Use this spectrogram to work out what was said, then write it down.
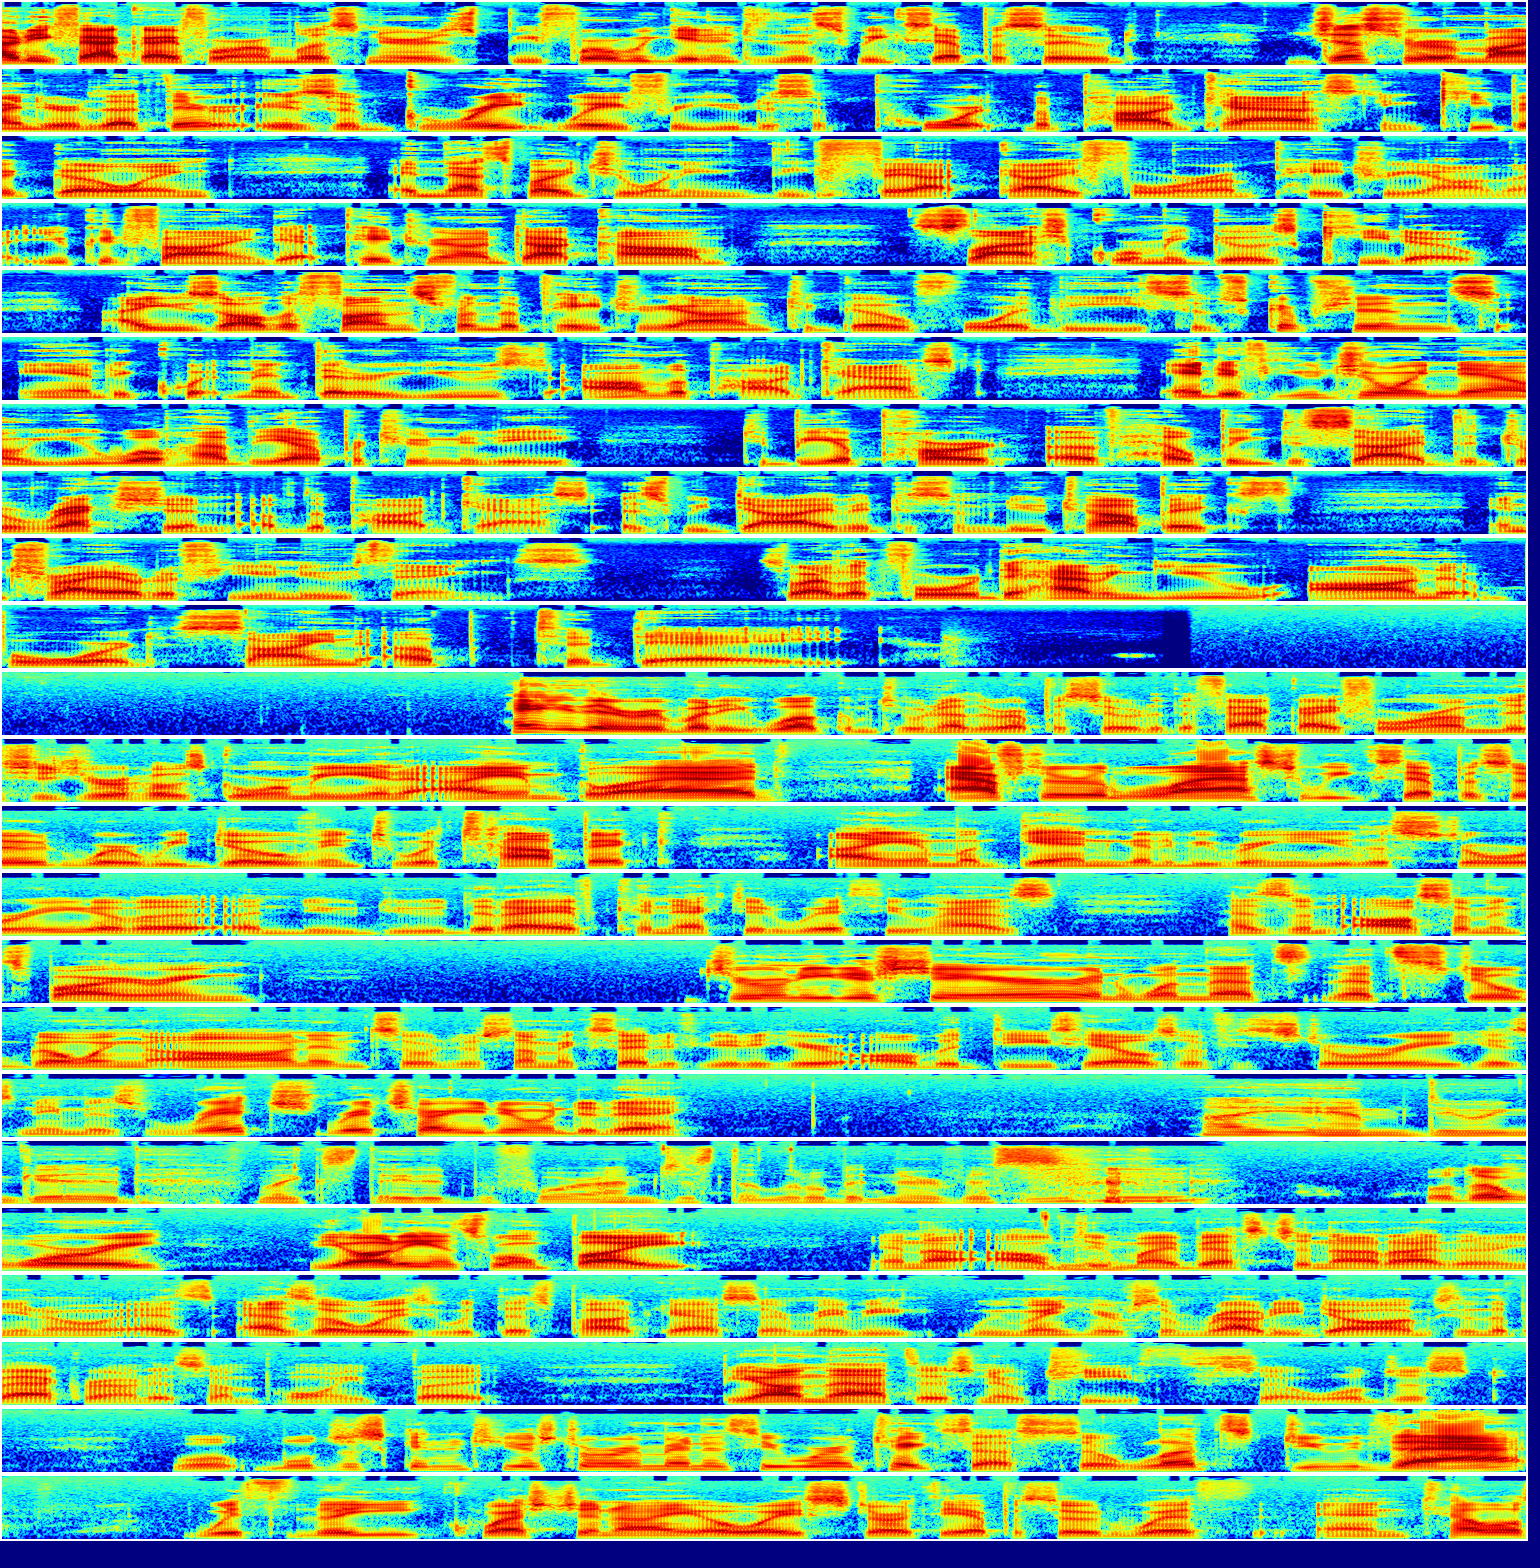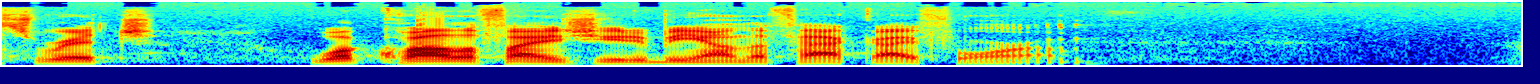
Howdy, Fat Guy Forum listeners. Before we get into this week's episode, just a reminder that there is a great way for you to support the podcast and keep it going, and that's by joining the Fat Guy Forum Patreon that you could find at patreon.com slash goes keto. I use all the funds from the Patreon to go for the subscriptions and equipment that are used on the podcast. And if you join now, you will have the opportunity to be a part of helping decide the direction of the podcast as we dive into some new topics and try out a few new things. So I look forward to having you on board. Sign up today. Hey there, everybody. Welcome to another episode of the Fat Guy Forum. This is your host, Gormy, and I am glad after last week's episode where we dove into a topic, I am again going to be bringing you the story of a, a new dude that I have connected with who has has an awesome, inspiring journey to share and one that's that's still going on and so just I'm excited for you to hear all the details of his story. His name is Rich. Rich, how are you doing today? I am doing good. Like stated before, I'm just a little bit nervous. Mm-hmm. well, don't worry. The audience won't bite and I'll Yeah. do my best to not either. You know, as as always with this podcast, there maybe we might hear some rowdy dogs in the background at some point, but beyond that, there's no teeth. So we'll just we'll we'll just get into your story a minute and see where it takes us. So let's do that with the question I always start the episode with, and tell us, Rich, what qualifies you to be on the Fat Guy Forum?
